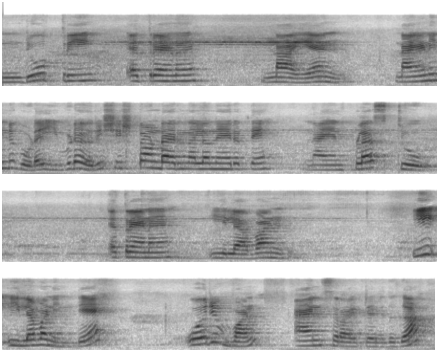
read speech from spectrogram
ഇന്റു ത്രീ എത്രയാണ്? നയൻ നയണിന്റെ കൂടെ ഇവിടെ ഒരു ശിഷ്ടം ഉണ്ടായിരുന്നല്ലോ നേരത്തെ. Nine plus two. എത്രയാണ്? ഇലവൺ ഈ ഇലവണിന്റെ ഒരു വൺ ആൻസറായിട്ട് എഴുതുക.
